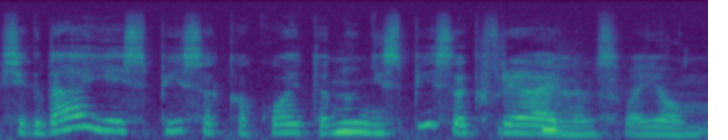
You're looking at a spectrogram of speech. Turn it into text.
всегда есть список какой-то, ну не список в реальном своем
